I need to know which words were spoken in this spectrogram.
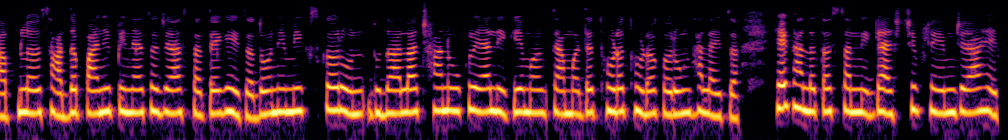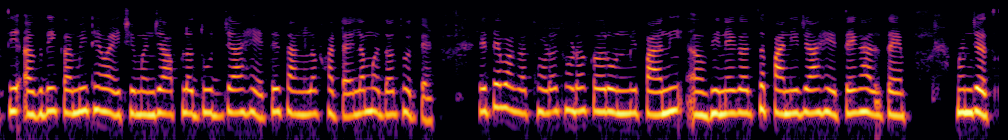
आपलं साधं पाणी पिण्याचं जे असतं ते घ्यायचं. दोन्ही मिक्स करून दुधाला छान उकळी आली की मग त्यामध्ये थोडं थोडं करून घालायचं. हे घालत असताना गॅसची फ्लेम जी आहे ती अगदी कमी ठेवायची. म्हणजे आपलं दूध जे आहे ते चांगलं फाटायला मदत होते. इथे बघा थोडं थोडं करून मी पाणी व्हिनेगरचं पाणी जे आहे ते घालते. म्हणजेच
